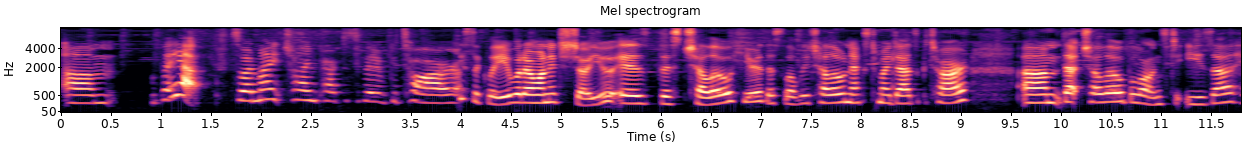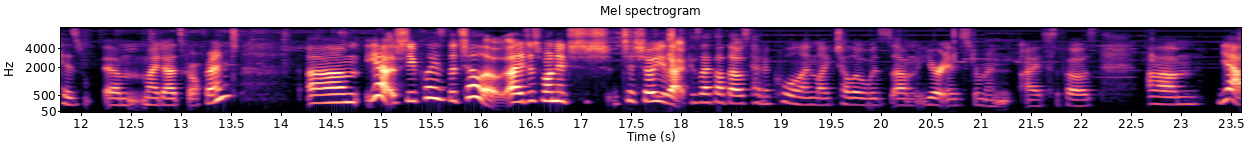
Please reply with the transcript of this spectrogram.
Um, but yeah, so I might try and practice a bit of guitar. Basically, what I wanted to show you is this cello here, this lovely cello next to my dad's guitar. Um, that cello belongs to Isa, his um, my dad's girlfriend. Um, yeah, she plays the cello. I just wanted to, sh to show you that because I thought that was kind of cool and like cello was um, your instrument, I suppose. Um, yeah,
